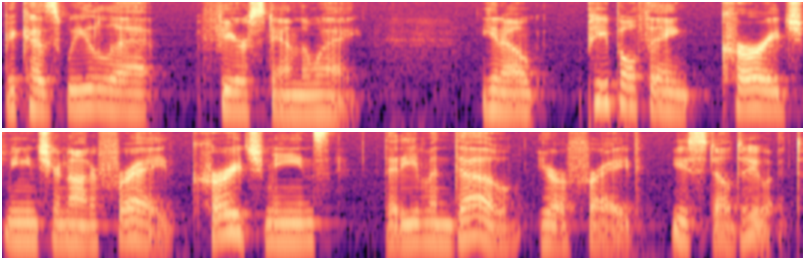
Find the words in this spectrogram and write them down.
because we let fear stand the way. You know, people think courage means you're not afraid. Courage means that even though you're afraid, you still do it.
